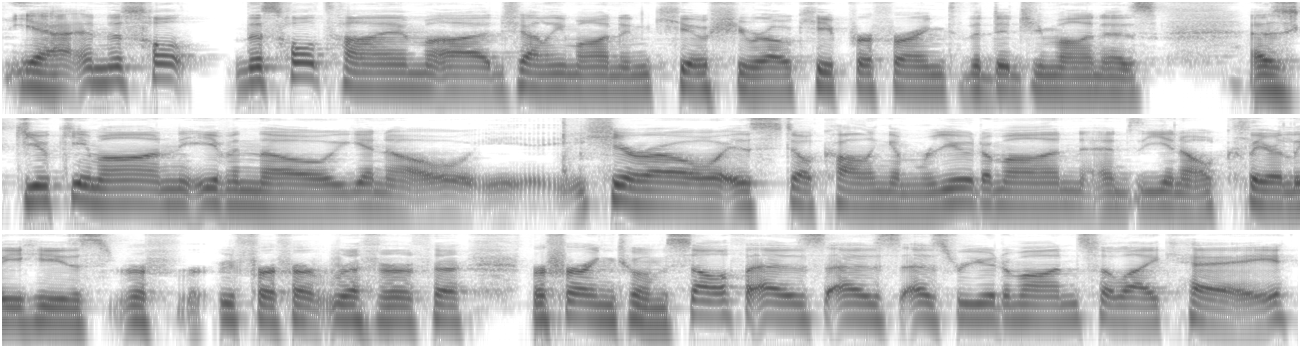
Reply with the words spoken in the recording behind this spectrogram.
Yeah, and this whole this whole time, uh, Jellymon and Kiyoshiro keep referring to the Digimon as as Gyukimon, even though you know Hiro is still calling him Ryudamon, and you know clearly he's refer- refer- refer- refer- referring to himself as as as Ryudamon. So like, hey,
